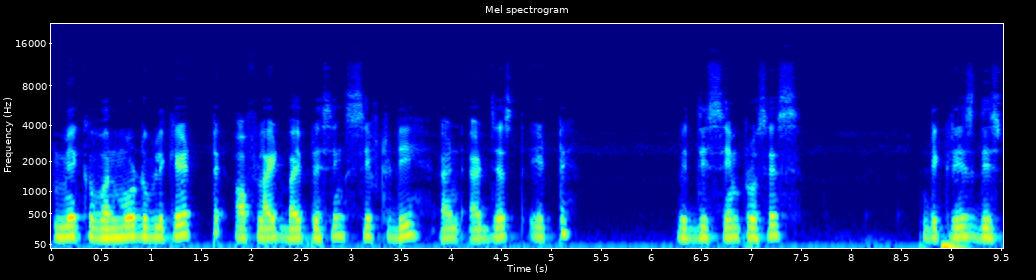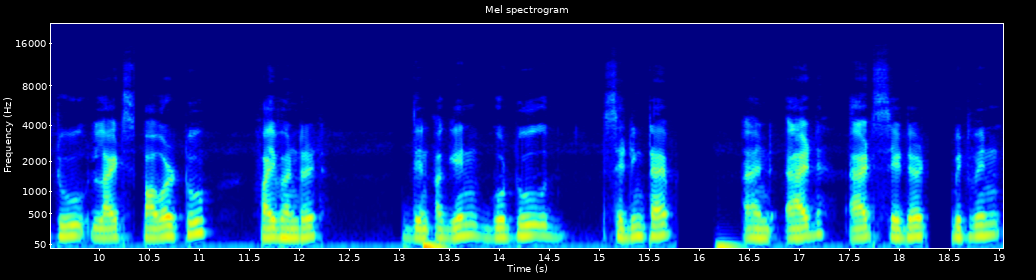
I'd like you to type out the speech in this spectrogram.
make one more duplicate of light by pressing shift D and adjust it with the same process. Decrease these two lights power to 500 then again go to shading tab and add add shader between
